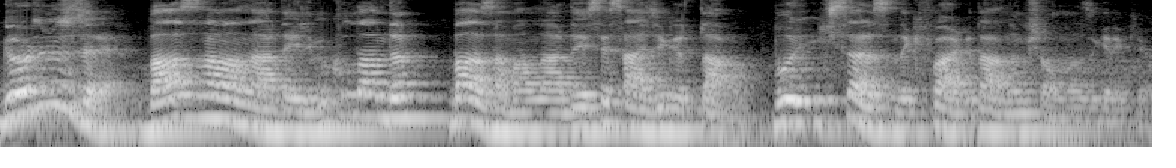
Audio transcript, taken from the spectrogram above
Gördüğünüz üzere bazı zamanlarda elimi kullandım, bazı zamanlarda ise sadece gırtlağımı. Bu ikisi arasındaki farkı da anlamış olmanız gerekiyor.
